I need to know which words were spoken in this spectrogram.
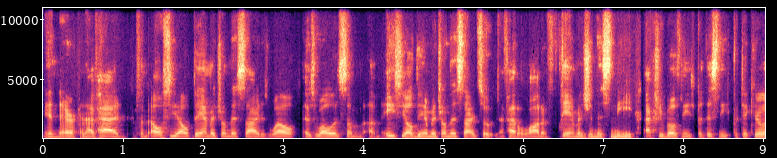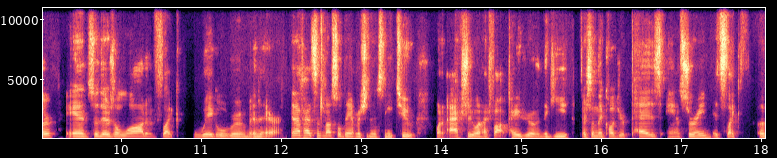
in there. And I've had some LCL damage on this side as well, as well as some um, ACL damage on this side. So I've had a lot of damage in this knee, actually both knees, but this knee particular. And so there's a lot of like wiggle room in there. And I've had some muscle damage in this knee too. When actually, when I fought Pedro in the gi, there's something called your pes anserine. It's like a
